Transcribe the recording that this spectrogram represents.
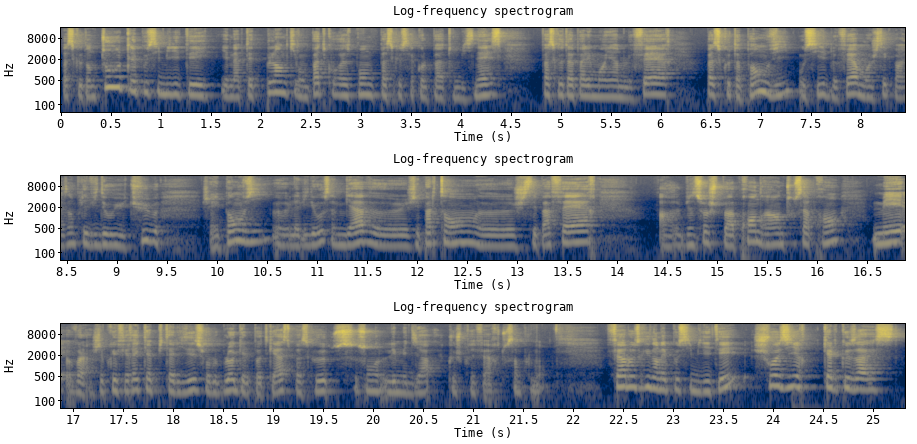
parce que dans toutes les possibilités, il y en a peut-être plein qui vont pas te correspondre parce que ça colle pas à ton business, parce que t'as pas les moyens de le faire, parce que t'as pas envie aussi de le faire. Moi je sais que par exemple les vidéos YouTube, j'avais pas envie. Euh, la vidéo ça me gave, euh, j'ai pas le temps, je sais pas faire. Ah, bien sûr je peux apprendre, hein, tout s'apprend, mais voilà, j'ai préféré capitaliser sur le blog et le podcast parce que ce sont les médias que je préfère tout simplement. Faire le tri dans les possibilités, choisir quelques axes,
